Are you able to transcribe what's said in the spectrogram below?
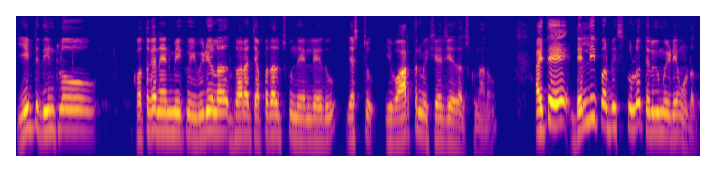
ఏంటి దీంట్లో కొత్తగా నేను మీకు ఈ వీడియోల ద్వారా చెప్పదలుచుకుంది ఏం లేదు జస్ట్ ఈ వార్తను మీకు షేర్ చేయదలుచుకున్నాను. అయితే ఢిల్లీ పబ్లిక్ స్కూల్లో తెలుగు మీడియం ఉండదు.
